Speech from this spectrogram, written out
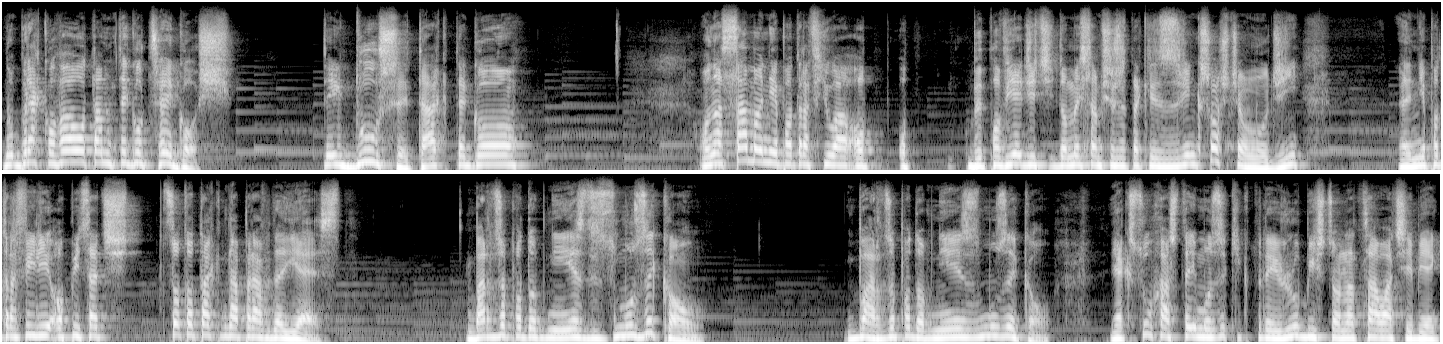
no brakowało tam tego czegoś. Tej duszy, tak, tego... Ona sama nie potrafiła op- op- wypowiedzieć i domyślam się, że tak jest z większością ludzi, e, nie potrafili opisać, co to tak naprawdę jest. Bardzo podobnie jest z muzyką. Bardzo podobnie jest z muzyką. Jak słuchasz tej muzyki, której lubisz, to ona cała ciebie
